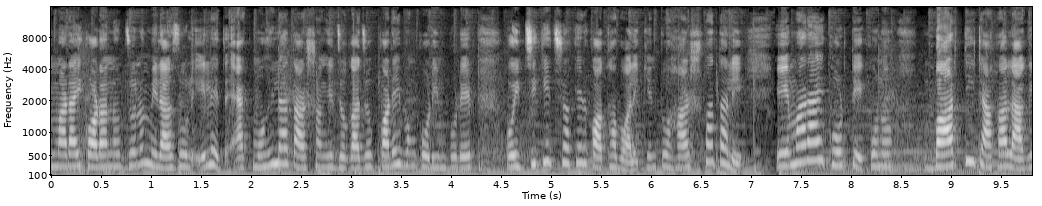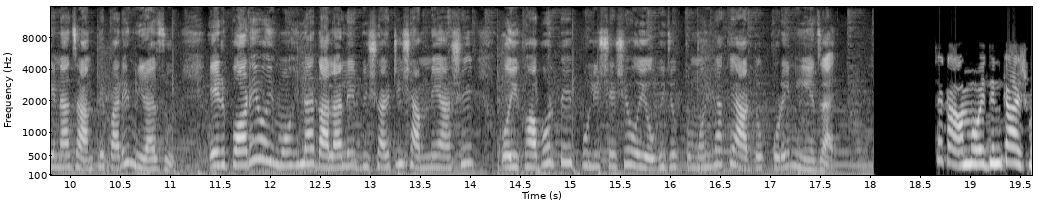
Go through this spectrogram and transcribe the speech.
এমআরআই করানোর জন্য মিরাজুল এলে এক মহিলা তার সঙ্গে যোগাযোগ করে এবং করিমপুরের ওই চিকিৎসকের কথা বলে। কিন্তু হাসপাতালে এমআরআই করতে কোনো বাড়তি টাকা লাগে না জানতে পারে মিরাজুল। এরপরে ওই মহিলা দালালের বিষয়টি সামনে আসে। ওই খবর পেয়ে পুলিশ এসে ওই অভিযুক্ত মহিলাকে আটক করে নিয়ে যায়। আমি ওই দিনকে আসব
